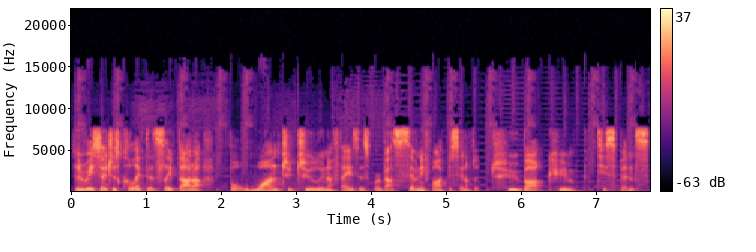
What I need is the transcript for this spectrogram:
So the researchers collected sleep data for one to two lunar phases for about 75% of the Toba Qom participants.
